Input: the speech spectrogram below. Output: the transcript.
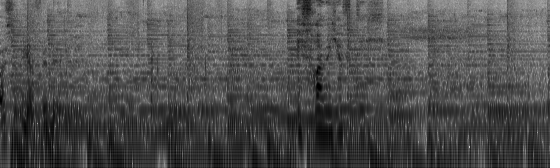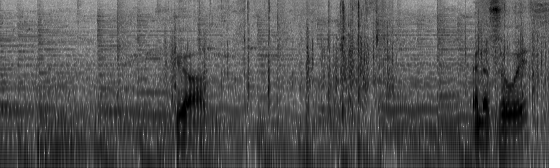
Freust du dich auf Venedig? Ich freue mich auf dich. Ja. Wenn das so ist.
